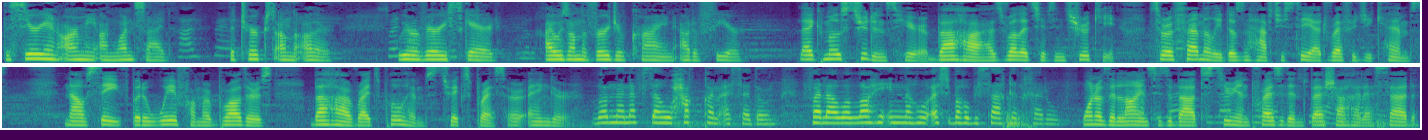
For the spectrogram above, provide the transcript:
The Syrian army on one side, the Turks on the other. We were very scared. I was on the verge of crying out of fear. Like most students here, Baha has relatives in Turkey, so her family doesn't have to stay at refugee camps. Now safe but away from her brothers, Baha writes poems to express her anger. One of the lines is about Syrian President Bashar al Assad.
